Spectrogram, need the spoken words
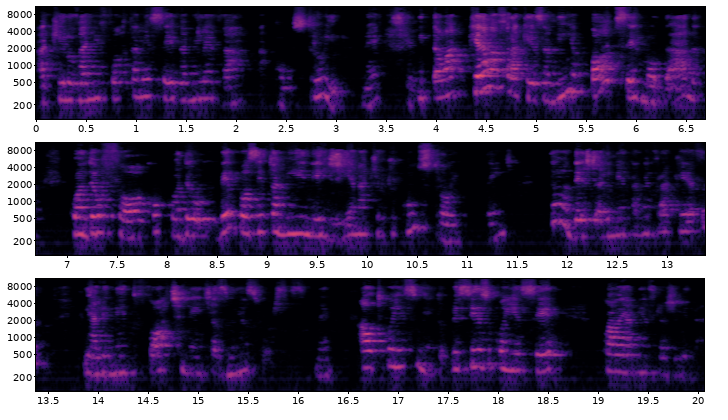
aquilo vai me fortalecer e vai me levar construir, né? Então, aquela fraqueza minha pode ser moldada quando eu foco, quando eu deposito a minha energia naquilo que constrói, entende? Então, eu deixo de alimentar minha fraqueza e alimento fortemente as minhas forças, né? Autoconhecimento. Eu preciso conhecer qual é a minha fragilidade.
